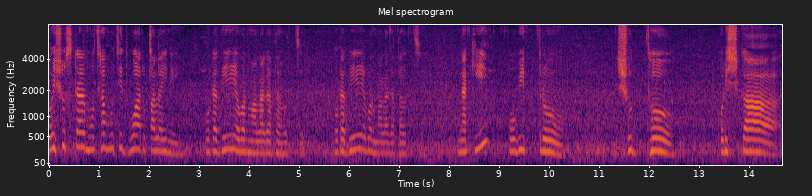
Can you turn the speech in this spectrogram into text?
ওই সুচটার মোছামুছি ধোয়ার পালাই নেই। ওটা দিয়েই আবার মালা গাঁথা হচ্ছে। ওটা দিয়েই আবার মালা গাঁথা হচ্ছে। নাকি পবিত্র, শুদ্ধ, পরিষ্কার।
